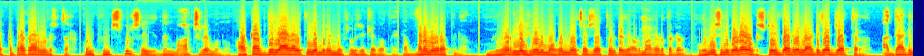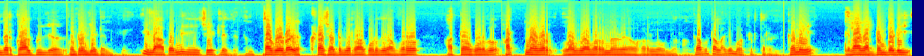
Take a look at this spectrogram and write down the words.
చట్ట ప్రకారం నడుస్తారు. కొన్ని ప్రిన్సిపల్స్ అయ్యి దాన్ని మార్చలేము మనం. అవుట్ ఆఫ్ ది లా వెళితే ఎన్ని రెండు నిమిషాలు సెటిల్ అయిపోతాయి. ఎవ్వడం నోరెత్తడు నోరు లేచిన ముఖం మీద చర్చ చేస్తుంటే ఎవడు మాట్లాడతాడు? పోలీసులు కూడా ఒక స్టేజ్ దాటి లాఠీ చార్జ్ చేస్తారు. అది దాటిన తర్వాత కాల్పులు కంట్రోల్ చేయడానికి. వీళ్ళు ఆ పని చేయట్లేదు. అంతా కూడా ఎక్కడా చెడ్డ మీద రాకూడదు. ఎవరో హర్ట్ అవ్వకూడదు. హర్ట్ నెవర్ లవ్ ఎవర్ అన్న వ్యవహారంలో ఉన్నారు. కాబట్టి అలాగే మాట్లాడతారు కానీ ఇలాగ అడ్డం పడి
